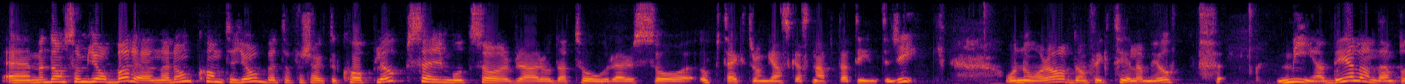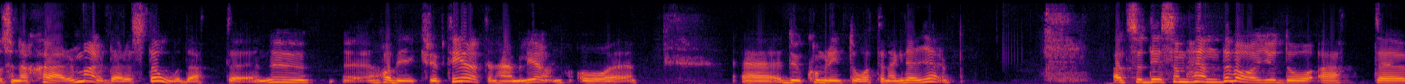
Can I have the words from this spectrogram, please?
Eh, men de som jobbade, när de kom till jobbet och försökte koppla upp sig mot servrar och datorer så upptäckte de ganska snabbt att det inte gick. Och några av dem fick till och med upp meddelanden på sina skärmar där det stod att eh, nu har vi krypterat den här miljön och du kommer inte åt dina grejer. Alltså det som hände var ju då att eh,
